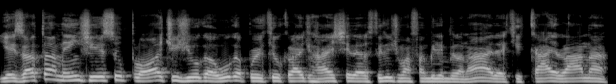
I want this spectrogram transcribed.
E é exatamente esse o plot de Uga Uga, porque o Clyde Reich é filho de uma família milionária que cai lá na,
